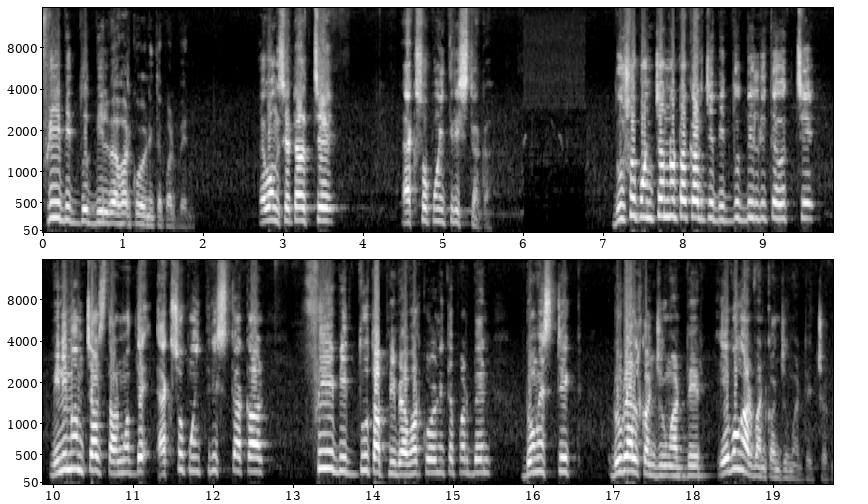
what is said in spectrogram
ফ্রি বিদ্যুৎ বিল ব্যবহার করে নিতে পারবেন। এবং সেটা হচ্ছে একশো পঁয়ত্রিশ টাকা। দুশো পঞ্চান্ন টাকার যে বিদ্যুৎ বিল দিতে হচ্ছে মিনিমাম চার্জ তার মধ্যে একশো পঁয়ত্রিশ টাকার ফ্রি বিদ্যুৎ আপনি ব্যবহার করে নিতে পারবেন ডোমেস্টিক রুরাল কনজিউমারদের এবং আরবান কনজিউমারদের জন্য।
